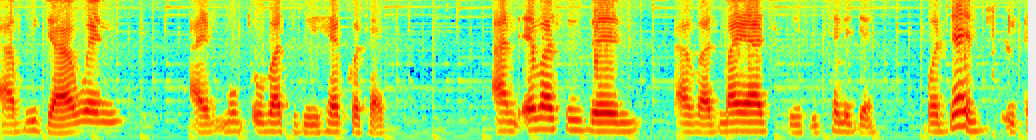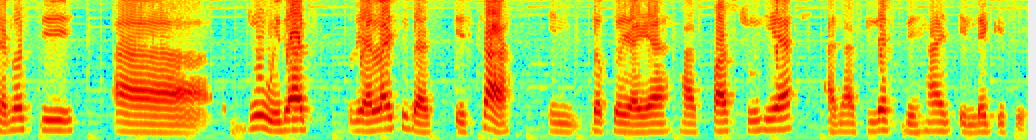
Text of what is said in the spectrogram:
Abuja when I moved over to the headquarters. And ever since then, I've admired his intelligence. But then, we cannot still uh, do without realizing that a star in Dr. Yaya has passed through here and has left behind a legacy.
